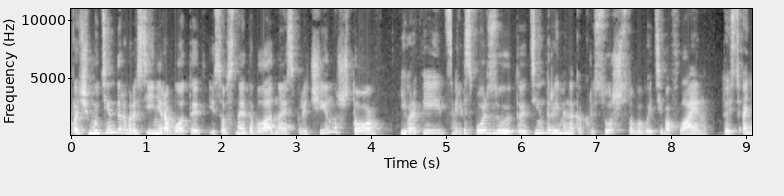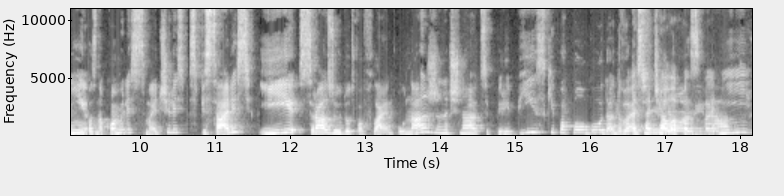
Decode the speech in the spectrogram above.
почему Тиндер в России не работает. И, собственно, это была одна из причин, что европейцы используют Тиндер именно как ресурс, чтобы выйти в оффлайн. То есть они познакомились, сметчились, списались и сразу идут в оффлайн. У нас же начинаются переписки по полгода, а Вот давай сначала миллионы, позвони.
